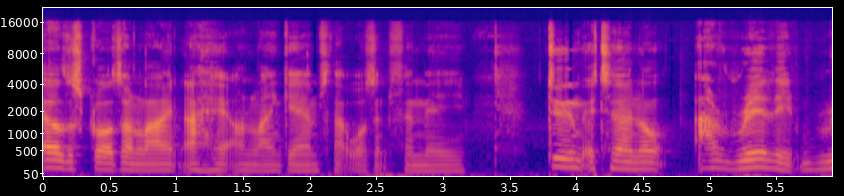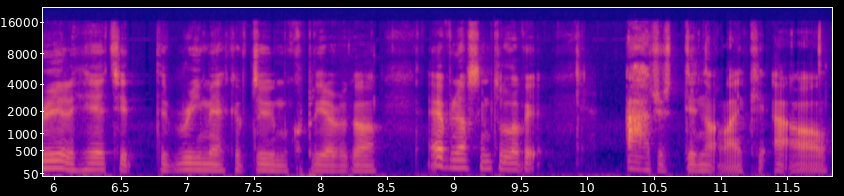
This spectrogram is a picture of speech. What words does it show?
Elder Scrolls Online, I hate online games, so that wasn't for me. Doom Eternal, I really, really hated the remake of Doom a couple of years ago. Everyone else seemed to love it. I just did not like it at all.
